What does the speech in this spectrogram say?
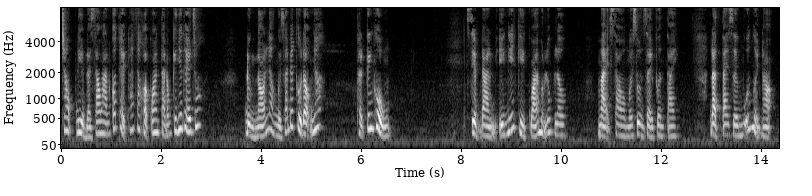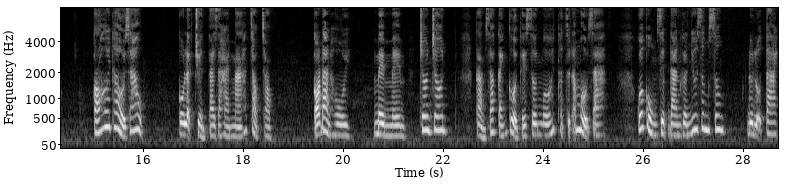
Trọng điểm là sao hắn có thể thoát ra khỏi quan tài đóng kín như thế chứ? Đừng nói là người sát biết cử động nhá. Thật kinh khủng. Diệp đàn bị ý nghĩ kỳ quái một lúc lâu, Mãi sau mới run rẩy vươn tay, Đặt tay dưới mũi người nọ. Có hơi thở sao? Cô lại chuyển tay ra hai má chọc chọc. Có đàn hồi Mềm mềm, trơn trơn. Cảm giác cánh cửa thế giới mới thật sự đã mở ra. Cuối cùng Diệp Đàn gần như rưng rưng Đưa lỗ tai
